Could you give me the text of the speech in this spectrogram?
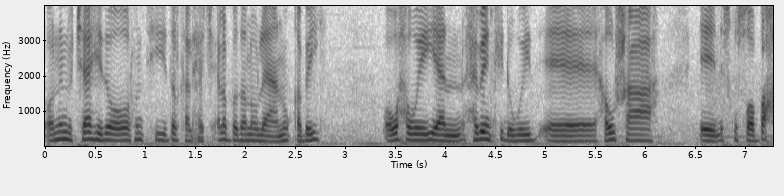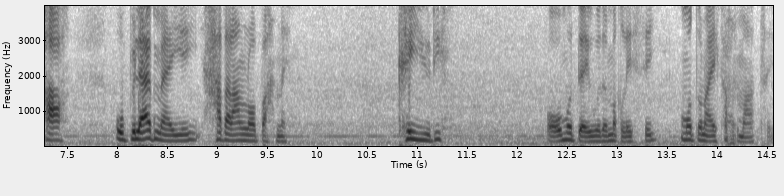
oo nin mujaahida oo runtii dalka lexejeclo badan u leh aan u qabay oo waxa weeyaan habeenkii dhoweyd hawshaa isku soo baxa uu bilaabmayey hadal aan loo baahnayn. Ka yidhi oo ummaddu ay wada maqlaysay ummadduna ay ka xumaatay.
